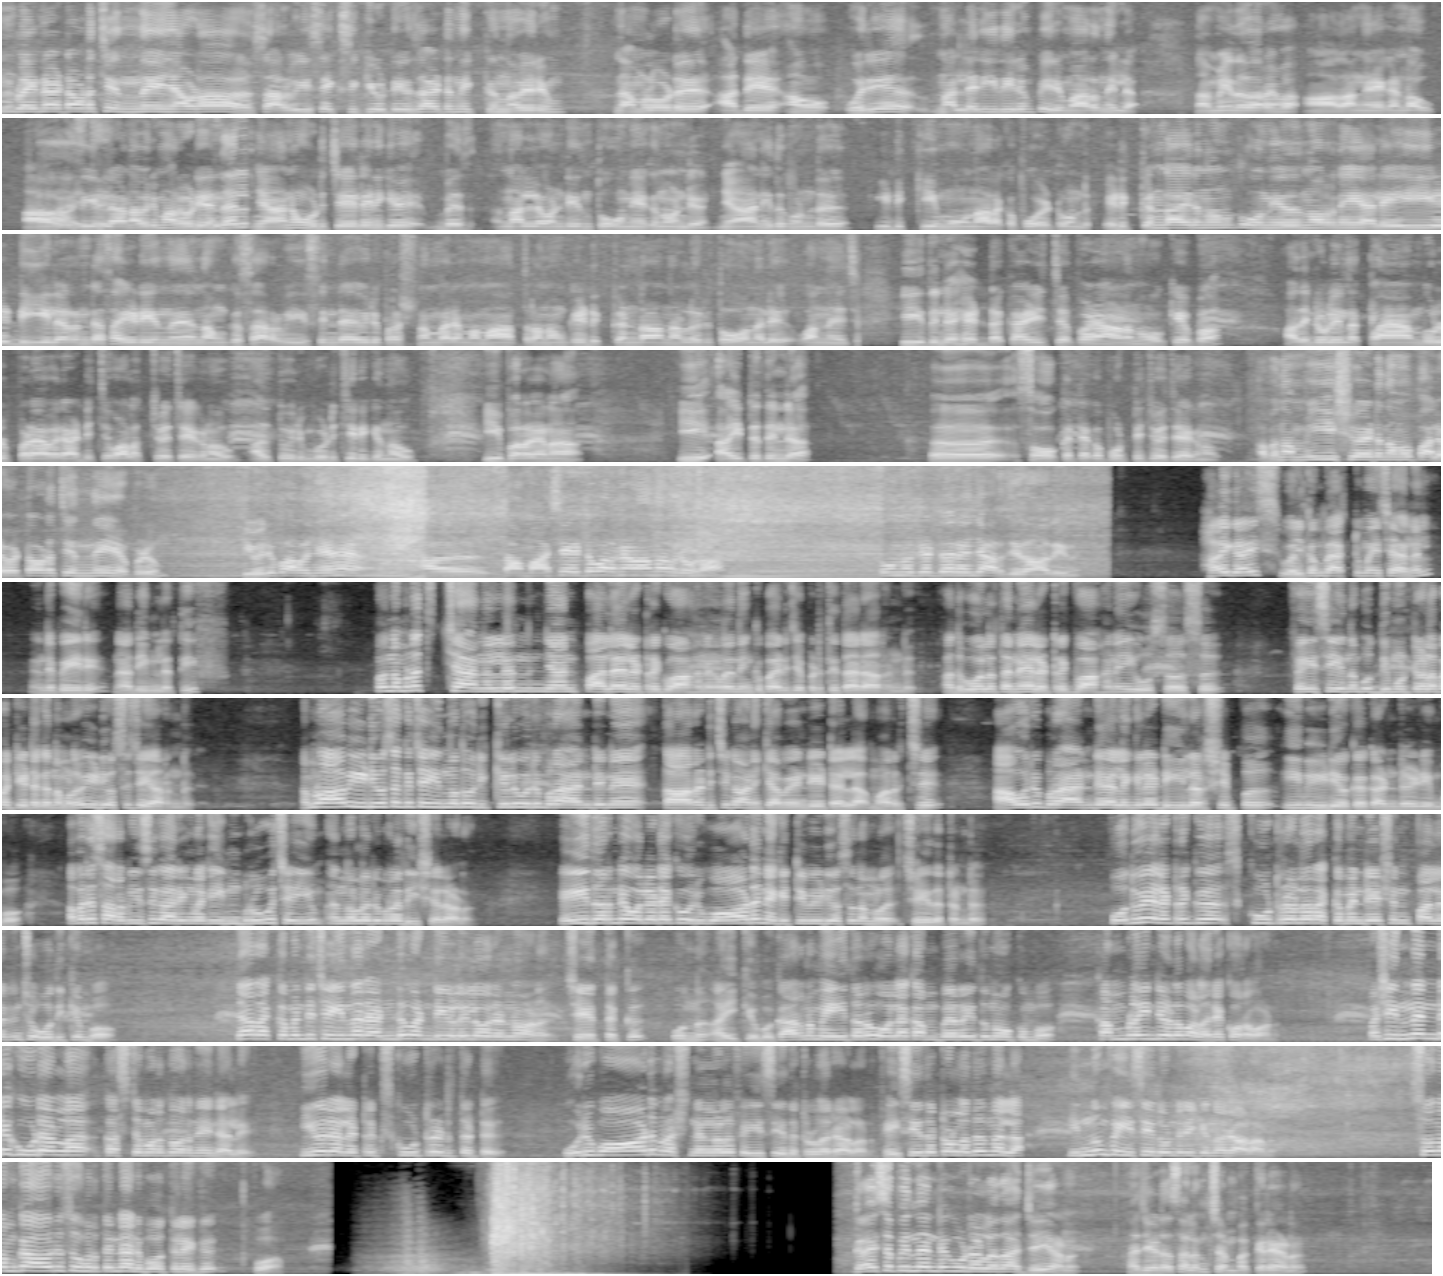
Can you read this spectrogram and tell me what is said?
Complaint ആയിട്ട് അവിടെ ചെന്ന് കഴിഞ്ഞാൽ അവിടെ സർവീസ് എക്സിക്യൂട്ടീവ്സ് ആയിട്ട് നിൽക്കുന്നവരും നമ്മളോട് അതേ ഒരു നല്ല രീതിയിലും പെരുമാറുന്നില്ല. നമ്മയെന്ന് പറയുമ്പോൾ ആ അത് അങ്ങനെയൊക്കെ ഉണ്ടാവും. ആ ഒരു സീനിലാണ് അവർ മറുപടി. ഞാൻ ഓടിച്ചതിൽ എനിക്ക് ബസ് നല്ല വണ്ടി എന്ന് തോന്നിയേക്കുന്ന വണ്ടിയാണ്. ഞാൻ ഇത് കൊണ്ട് ഇടുക്കി മൂന്നാറൊക്കെ പോയിട്ടുമുണ്ട് എടുക്കണ്ടായിരുന്നു എന്ന് തോന്നിയതെന്ന് പറഞ്ഞു കഴിഞ്ഞാൽ ഈ ഡീലറിന്റെ സൈഡിൽ നിന്ന് നമുക്ക് സർവീസിന്റെ ഒരു പ്രശ്നം വരുമ്പോൾ മാത്രം നമുക്ക് എടുക്കണ്ട എന്നുള്ളൊരു തോന്നൽ വന്നേച്ച്. ഈ ഇതിന്റെ ഹെഡൊക്കെ അഴിച്ചപ്പോഴാണ് നോക്കിയപ്പോൾ അതിന്റെ ഉള്ളിലെ ക്ലാമ്പ് ഉൾപ്പെടെ അവർ അടിച്ച് വളച്ചു വെച്ചേക്കണതും അത് തുരുമ്പ് പിടിച്ചിരിക്കുന്നതും. ഈ പറയണ ഈ ഐറ്റത്തിന്റെ സോക്കറ്റൊക്കെ പൊട്ടിച്ച് വെച്ചേക്കണം. അപ്പം നമ്മൾ ഈ ഇഷ്യൂ ആയിട്ട് നമ്മൾ പലവട്ടം അവിടെ ചെന്ന് കഴിഞ്ഞപ്പോഴും ഇവർ പറഞ്ഞ തമാശയായിട്ട് പറഞ്ഞാണെന്ന് അറിഞ്ഞൂടാ. തൊണ്ണൂറ്റെട്ട് വരെയും ചാർജ് ചെയ്താൽ മതി hi guys welcome back to my channel എന്റെ പേര് നദീം ലത്തീഫ്. ഇപ്പോൾ നമ്മുടെ ചാനലിൽ ഞാൻ പല ഇലക്ട്രിക് വാഹനങ്ങൾ നിങ്ങൾക്ക് പരിചയപ്പെടുത്തി തരാറുണ്ട്. അതുപോലെ തന്നെ ഇലക്ട്രിക് വാഹന യൂസേഴ്സ് ഫേസ് ചെയ്യുന്ന ബുദ്ധിമുട്ടുകളെ പറ്റിയിട്ടൊക്കെ നമ്മൾ വീഡിയോസ് ചെയ്യാറുണ്ട്. നമ്മൾ ആ വീഡിയോസൊക്കെ ചെയ്യുന്നത് ഒരിക്കലും ഒരു ബ്രാൻഡിനെ താറടിച്ച് കാണിക്കാൻ വേണ്ടിയിട്ടല്ല. മറിച്ച് ആ ഒരു ബ്രാൻഡ് അല്ലെങ്കിൽ ഡീലർഷിപ്പ് ഈ വീഡിയോ ഒക്കെ കണ്ടു കഴിയുമ്പോൾ അവരെ സർവീസ് കാര്യങ്ങളൊക്കെ ഇമ്പ്രൂവ് ചെയ്യും എന്നുള്ളൊരു പ്രതീക്ഷയിലാണ്. എയ്തറിന്റെ ഓലയുടെയൊക്കെ ഒരുപാട് നെഗറ്റീവ് വീഡിയോസ് നമ്മൾ ചെയ്തിട്ടുണ്ട്. പൊതുവെ ഇലക്ട്രിക് സ്കൂട്ടറുകൾ റെക്കമെൻഡേഷൻ പലരും ചോദിക്കുമ്പോൾ ഞാൻ റെക്കമെൻഡ് ചെയ്യുന്ന രണ്ട് വണ്ടികളിൽ ഒരെണ്ണമാണ് ചേത്തക്ക് ഒന്ന് ഐക്യൂബ് കാരണം എയ്തർ ഓല കമ്പയർ ചെയ്ത് നോക്കുമ്പോൾ കംപ്ലൈന്റുകൾ വളരെ കുറവാണ്. പക്ഷേ ഇന്ന് എന്റെ കൂടെയുള്ള കസ്റ്റമർ എന്ന് പറഞ്ഞു കഴിഞ്ഞാൽ ഈ ഒരു ഇലക്ട്രിക് സ്കൂട്ടർ എടുത്തിട്ട് ഒരുപാട് പ്രശ്നങ്ങൾ ഫേസ് ചെയ്തിട്ടുള്ള ഒരാളാണ്. ഫേസ് ചെയ്തിട്ടുള്ളത് എന്നല്ല ഇന്നും ഫേസ് ചെയ്തുകൊണ്ടിരിക്കുന്ന ഒരാളാണ്. സോ നമുക്ക് ആ ഒരു സുഹൃത്തിന്റെ അനുഭവത്തിലേക്ക് പോവാം. ഗൈസ് അപ്പോൾ ഇന്ന് എന്റെ കൂടെ ഉള്ളത് അജയ് ആണ്. അജയുടെ സ്ഥലം ചെമ്പക്കരയാണ്.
